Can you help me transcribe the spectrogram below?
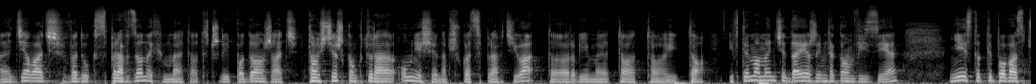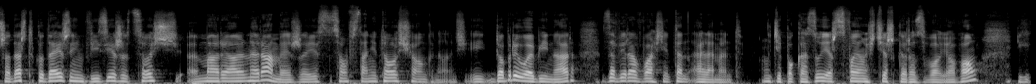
e, działać według sprawdzonych metod, czyli podążać tą ścieżką, która u mnie się na przykład sprawdziła, to robimy to, to i to. I w tym momencie dajesz im taką wizję, nie jest to typowa sprzedaż, tylko dajesz im wizję, że coś ma realne ramy, że jest, są w stanie to osiągnąć. I dobry webinar zawiera właśnie ten element. Gdzie pokazujesz swoją ścieżkę rozwojową i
